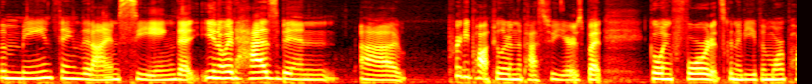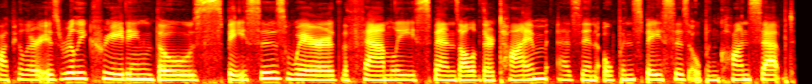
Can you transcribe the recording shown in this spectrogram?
the main thing that I'm seeing that you know it has been uh, pretty popular in the past few years, but going forward it's going to be even more popular is really creating those spaces where the family spends all of their time as in open spaces open concept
